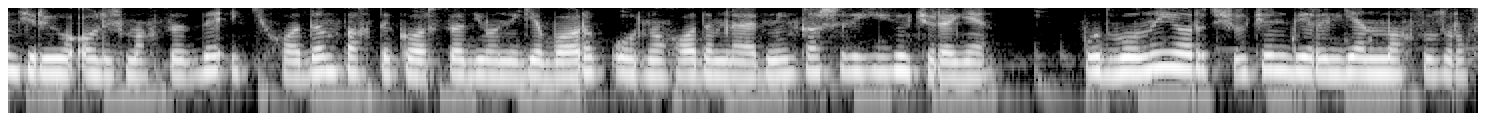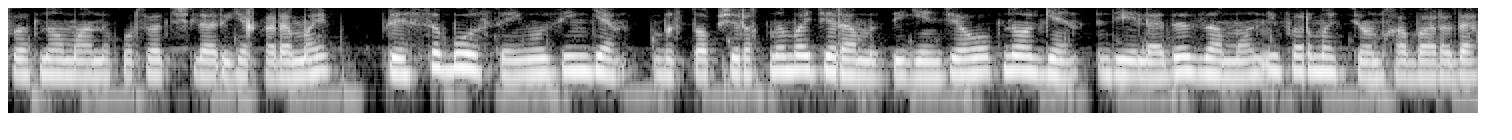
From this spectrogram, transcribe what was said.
intervyu olish maqsadida ikki xodim paxtakor stadioniga borib organ xodimlarining qarshiligiga uchragan. Futbolni yoritish uchun berilgan maxsus ruxsatnomani ko'rsatishlariga qaramay pressa bo'lsang o'zingga biz topshiriqni bajaramiz degan javobni olgan deyiladi zamon informatsion xabarida.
